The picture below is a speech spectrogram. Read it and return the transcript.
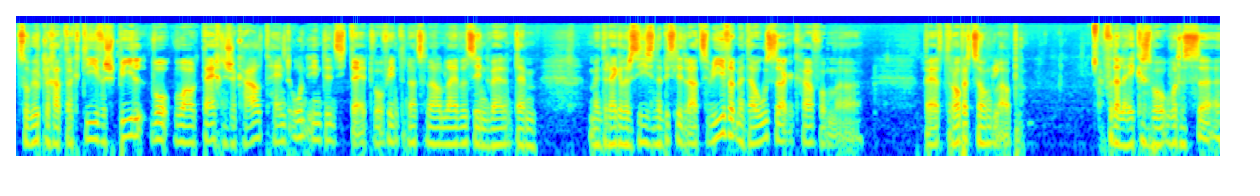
zu wirklich attraktiven Spiel, wo, wo auch technischen Gehalt haben und Intensität, wo auf internationalem Level sind, während dem man der Regular Season ein bisschen daran zweifelt. Man hat auch Aussagen gehabt vom äh, Bert Robertson, glaube von den Lakers, wo, wo das äh,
